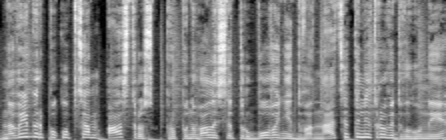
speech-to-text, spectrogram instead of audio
На вибір покупцям Astros пропонувалися турбовані 12-літрові двигуни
